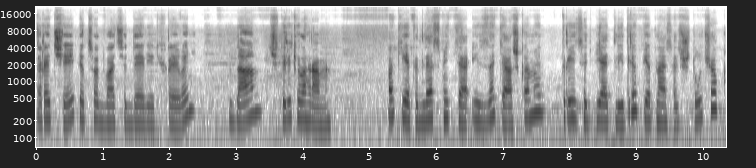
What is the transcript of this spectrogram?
речей 529 гривень за 4 кілограми. Пакети для сміття із затяжками 35 літрів 15 штучок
